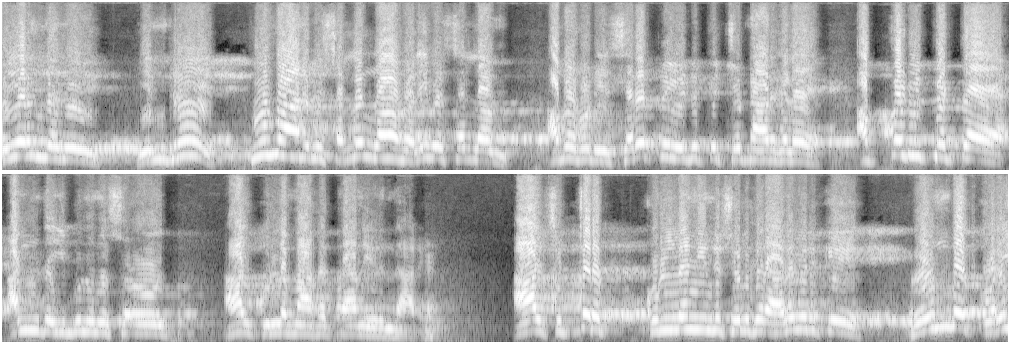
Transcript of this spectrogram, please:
உயர்ந்தது என்று பூமானது சல்லல்லாஹு அலைவர் செல்லம் அவர்களுடைய சிறப்பை எடுத்துச் சொன்னார்களே. அப்படிப்பட்ட அந்த இபுனு மசோத் ஆள் குள்ளமாகத்தான் இருந்தார்கள். ஆள் சித்திர குள்ளன் என்று சொல்கிற அளவிற்கு ரொம்ப குறை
